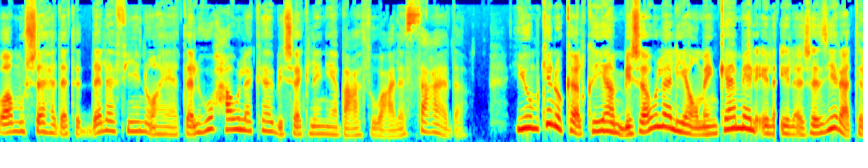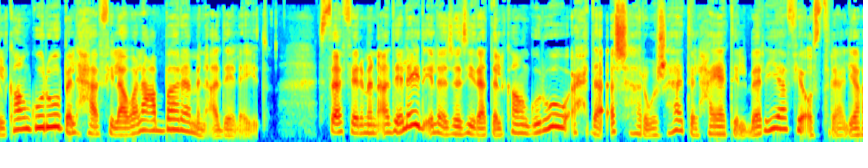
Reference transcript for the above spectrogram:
ومشاهدة الدلافين وهي تلهو حولك بشكل يبعث على السعادة. يمكنك القيام بجولة ليوم كامل إلى جزيرة الكانغورو بالحافلة والعبارة من أديلايد سافر من أديلايد إلى جزيرة الكانغورو إحدى أشهر وجهات الحياة البرية في أستراليا.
